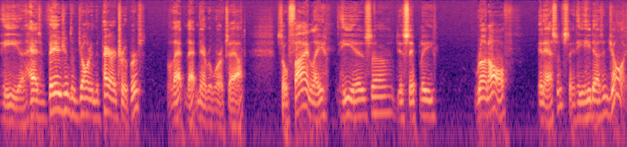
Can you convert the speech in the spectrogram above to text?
He uh, has visions of joining the paratroopers. Well, that, that never works out. So finally, he is uh, just simply run off, in essence, and he, he doesn't join.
